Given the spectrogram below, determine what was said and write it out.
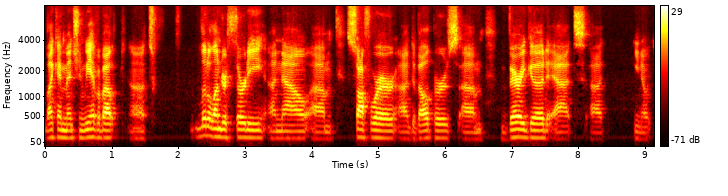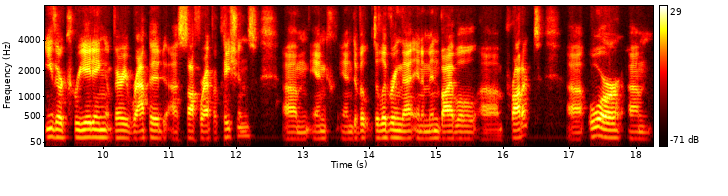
like I mentioned, we have about little under 30 uh, now um, software uh, developers, um, very good at uh, you know either creating very rapid uh, software applications um, and and de delivering that in a min viable uh, product, uh, or um,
